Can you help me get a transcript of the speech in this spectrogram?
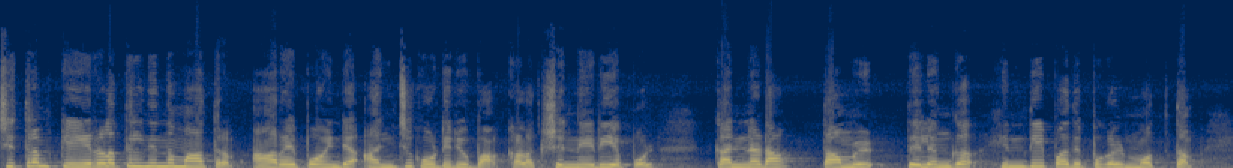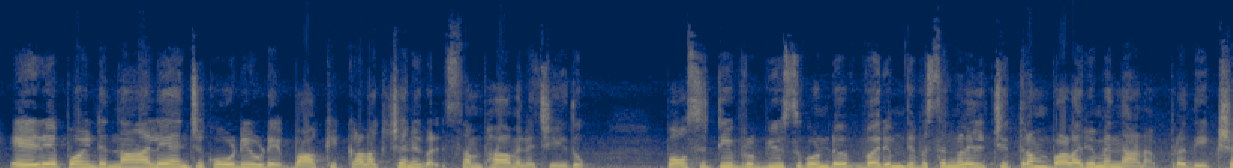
ചിത്രം കേരളത്തിൽ നിന്ന് മാത്രം ആറ് പോയിന്റ് അഞ്ച് കോടി രൂപ കളക്ഷൻ നേടിയപ്പോൾ കന്നഡ തമിഴ് തെലുങ്ക് ഹിന്ദി പതിപ്പുകൾ മൊത്തം ഏഴ് പോയിന്റ് നാല് അഞ്ച് കോടിയുടെ ബാക്കി കളക്ഷനുകൾ സംഭാവന ചെയ്തു. പോസിറ്റീവ് റിവ്യൂസ് കൊണ്ട് വരും ദിവസങ്ങളിൽ ചിത്രം വളരുമെന്നാണ് പ്രതീക്ഷ.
